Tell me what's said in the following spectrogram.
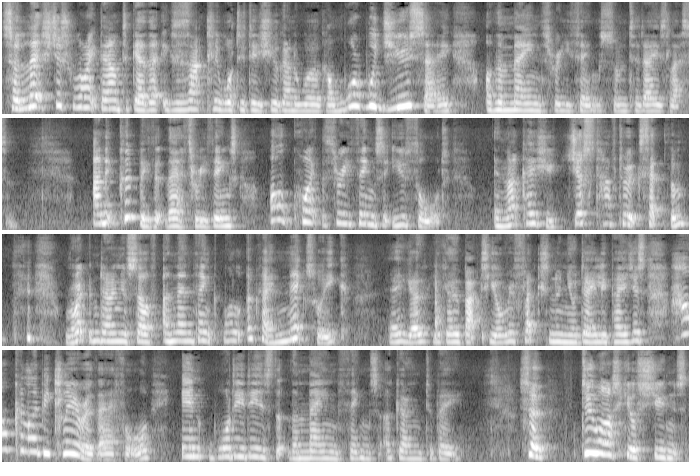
so let's just write down together exactly what it is you're going to work on. What would you say are the main three things from today's lesson? And it could be that their three things aren't quite the three things that you thought. In that case, you just have to accept them, write them down yourself, and then think, well, okay, next week, there you go, you go back to your reflection and your daily pages. How can I be clearer, therefore, in what it is that the main things are going to be? So do ask your students,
